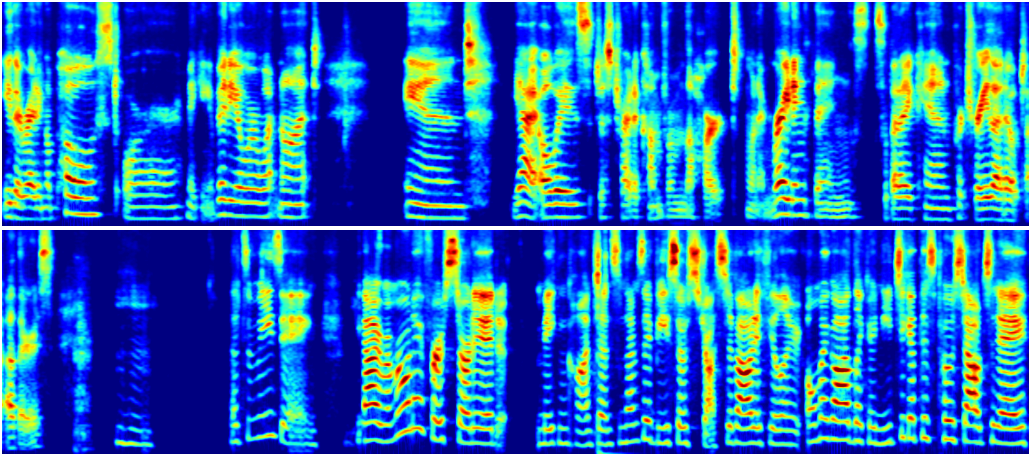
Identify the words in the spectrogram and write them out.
either writing a post or making a video or whatnot. And yeah, I always just try to come from the heart when I'm writing things so that I can portray that out to others. Mm-hmm. That's amazing. Yeah, I remember when I first started making content, sometimes I'd be so stressed about it, feeling like, oh my God, like I need to get this post out today.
